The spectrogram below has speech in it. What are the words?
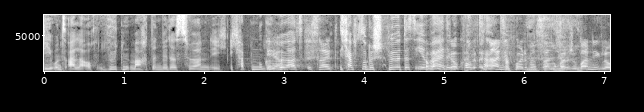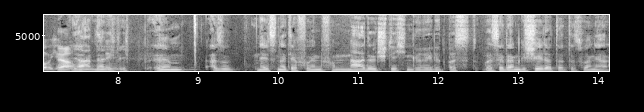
die uns alle auch wütend macht, wenn wir das hören. Ich, ich habe nur Ja, gehört, ist halt- ich habe so gespürt, dass ihr beide glaub, geguckt habt. Nein, ich wollte was sagen, aber Giovanni, glaube ich, auch. Ja, nein, ich, ich, ähm, also Nelson hat ja vorhin von Nadelstichen geredet. Was, was er dann geschildert hat, das waren ja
